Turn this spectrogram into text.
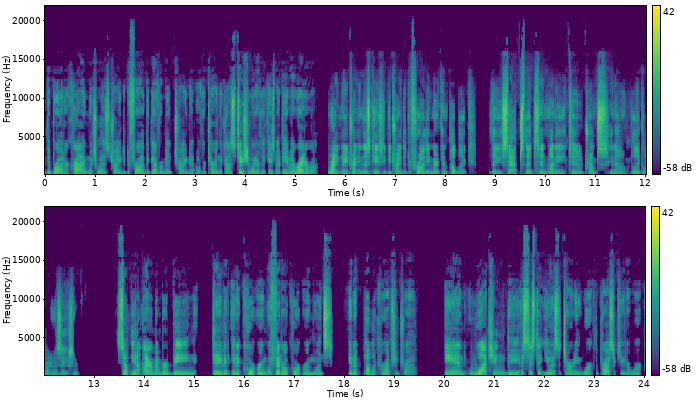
the broader crime, which was trying to defraud the government, trying to overturn the Constitution, whatever the case might be. Am I right or wrong? Right. No, you try in this case, you'd be trying to defraud the American public, the saps that sent money to Trump's, you know, political organization. So, you know, I remember being David in a courtroom, a federal courtroom once in a public corruption trial and watching the assistant U.S. attorney work, the prosecutor work.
